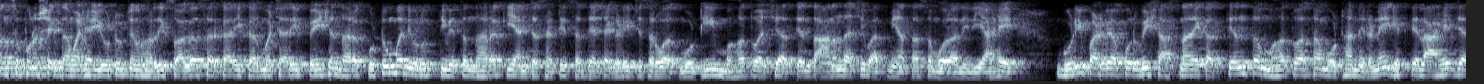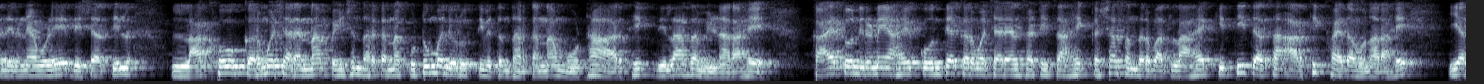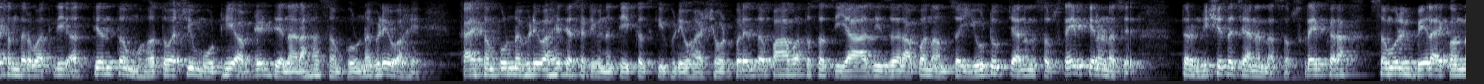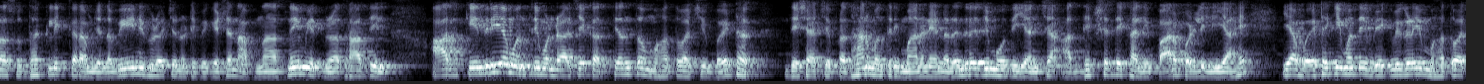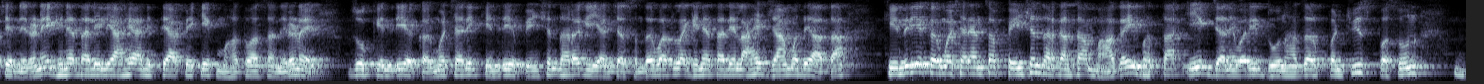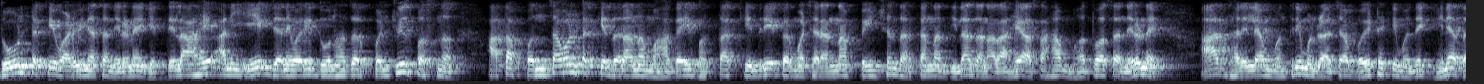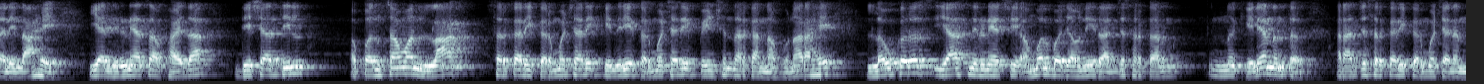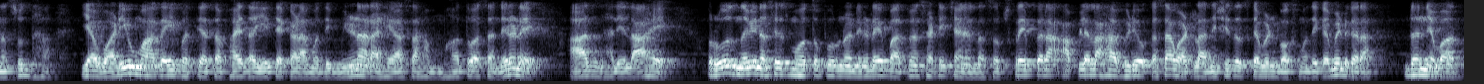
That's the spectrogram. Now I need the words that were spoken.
तुमचं पुनश्च एकदा माझ्या युट्यूब चॅनल हार्दिक स्वागत. सरकारी कर्मचारी पेन्शनधारक कुटुंब निवृत्ती वेतनधारक यांच्यासाठी सध्याच्या घडीची सर्वात मोठी महत्त्वाची अत्यंत आनंदाची बातमी आता समोर आलेली आहे. गुढीपाडव्यापूर्वी शासनाने एक अत्यंत महत्त्वाचा मोठा निर्णय घेतलेला आहे. ज्या निर्णयामुळे देशातील लाखो कर्मचाऱ्यांना पेन्शनधारकांना कुटुंब निवृत्ती वेतनधारकांना मोठा आर्थिक दिलासा मिळणार आहे. काय तो निर्णय आहे कोणत्या कर्मचाऱ्यांसाठीचा आहे कशा संदर्भातला आहे किती त्याचा आर्थिक फायदा होणार आहे या संदर्भातली अत्यंत महत्त्वाची मोठी अपडेट देणारा हा संपूर्ण व्हिडिओ आहे. काय संपूर्ण व्हिडिओ आहे त्यासाठी विनंती एकच की व्हिडिओ हा शेवटपर्यंत पाहावा. तसंच याआधी जर आपण आमचं यूट्यूब चॅनल सबस्क्राईब केलं नसेल तर निश्चित चॅनलला सबस्क्राईब करा. समोरील बेल आयकॉनला सुद्धा क्लिक करा म्हणजे नवीन व्हिडिओचे नोटिफिकेशन आपणास नेहमीच मिळत राहतील. आज केंद्रीय मंत्रिमंडळाची एक अत्यंत महत्त्वाची बैठक देशाचे प्रधानमंत्री माननीय नरेंद्रजी मोदी यांच्या अध्यक्षतेखाली पार पडलेली आहे. या बैठकीमध्ये वेगवेगळे महत्त्वाचे निर्णय घेण्यात आलेले आहे आणि त्यापैकी एक महत्त्वाचा निर्णय जो केंद्रीय कर्मचारी केंद्रीय पेन्शनधारक यांच्या संदर्भातला घेण्यात आलेला आहे. ज्यामध्ये आता केंद्रीय कर्मचाऱ्यांचा पेन्शनधारकांचा महागाई भत्ता एक जानेवारी दोन हजार पंचवीसपासून दोन टक्के वाढविण्याचा निर्णय घेतलेला आहे आणि एक जानेवारी दोन हजार पंचवीसपासून आता पंचावन्न टक्के दरानं महागाई भत्ता केंद्रीय कर्मचाऱ्यांना पेन्शनधारकांना दिला जाणार आहे असा हा महत्त्वाचा निर्णय आज झालेल्या मंत्रिमंडळाच्या बैठकीमध्ये घेण्यात आलेला आहे. या निर्णयाचा फायदा देशातील पंचावन्न लाख सरकारी कर्मचारी केंद्रीय कर्मचारी पेन्शनधारकांना होणार आहे. लवकरच याच निर्णयाची अंमलबजावणी राज्य सरकारनं केल्यानंतर राज्य सरकारी कर्मचाऱ्यांना सुद्धा या वाढीव महागाई भत्त्याचा फायदा येत्या काळामध्ये मिळणार आहे असा हा महत्त्वाचा निर्णय आज झालेला आहे. रोज नवीन असेच महत्त्वपूर्ण निर्णय बातम्यांसाठी चॅनलला सबस्क्राईब करा. आपल्याला हा व्हिडिओ कसा वाटला निश्चितच कमेंट बॉक्समध्ये कमेंट करा. धन्यवाद.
